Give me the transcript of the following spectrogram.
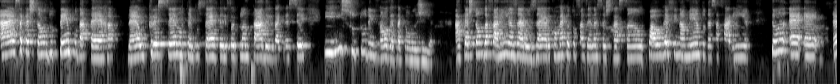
a essa questão do tempo da terra, né? O crescer no tempo certo, ele foi plantado, ele vai crescer, e isso tudo envolve a tecnologia. A questão da farinha 00, como é que eu estou fazendo essa extração, qual o refinamento dessa farinha. Então, é, é, é,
